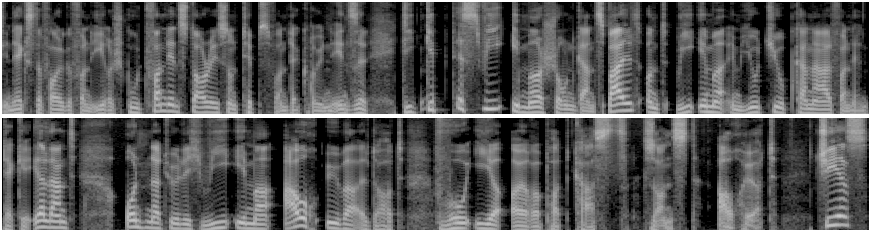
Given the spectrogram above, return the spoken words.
die nächste Folge von Irisch Gut von den Stories und Tipps von der grünen Insel, die gibt es wie immer schon ganz bald und wie immer im YouTube-Kanal von Entdecke Irland und natürlich wie immer auch überall dort, wo ihr eure Podcasts sonst auch hört. Cheers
